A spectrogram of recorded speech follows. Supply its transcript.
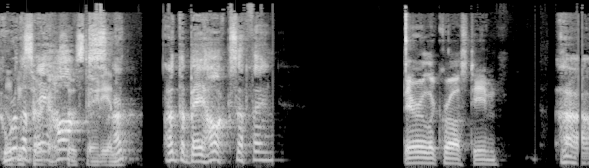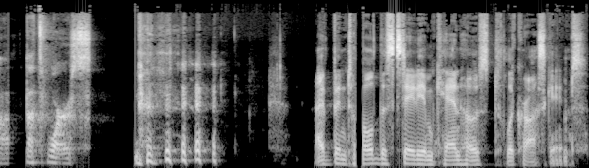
Who are the Bayhawks? Aren't, aren't the Bayhawks a thing? They're a lacrosse team. Oh, that's worse. I've been told the stadium can host lacrosse games.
